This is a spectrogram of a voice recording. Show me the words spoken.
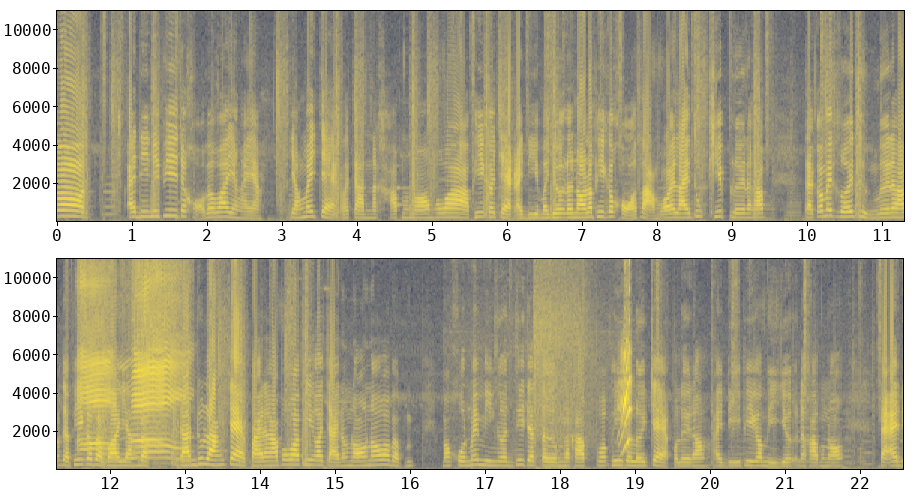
ก็ ID นี้พี่จะขอแบบว่ายังไงอะยังไม่แจกละกันนะครับน้องๆเพราะว่าพี่ก็แจก ID มาเยอะแล้วเนาะแล้วพี่ก็ขอ 300 ไลค์ทุกคลิปเลยนะครับ แต่ก็ไม่เคยถึงเลยนะครับ แต่พี่ก็แบบว่ายังแบบ ดันทุลังแจกไปนะครับ เพราะว่าพี่เข้าใจน้องๆเนาะว่าแบบบางคนไม่มีเงินที่จะเติมนะครับเพราะพี่ก็เลยแจกไปเลยเนาะ ID พี่ก็มีเยอะนะครับน้องๆแต่ ID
